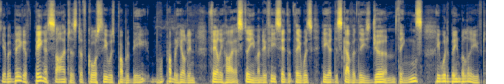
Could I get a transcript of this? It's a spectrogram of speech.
Yeah, but being a being a scientist, of course, he was probably being probably held in fairly high esteem. And if he said that there was he had discovered these germ things, he would have been believed.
